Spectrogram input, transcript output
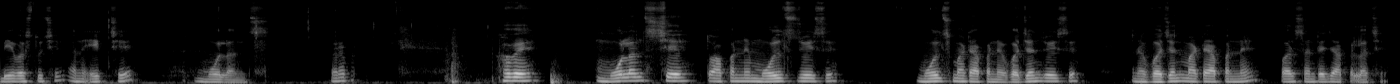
બે વસ્તુ છે અને એક છે મોલન્સ. બરાબર? હવે, મોલન્સ છે તો આપણને મોલ્સ જોઈશે. મોલ્સ માટે આપણને વજન જોઈશે અને વજન માટે આપણને પર્સન્ટેજ આપેલા છે.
